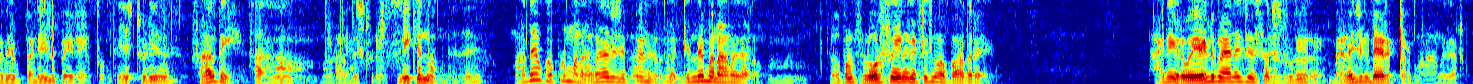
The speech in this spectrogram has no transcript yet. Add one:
పదే పదేళ్ళ పైన అవుతుంది ఏ స్టూడియో? సారది సా- ఆ, ఓకే. సారది స్టూడియో. మీ కింద ఉంది అది? అదే ఒకప్పుడు మా నాన్నగారు చెప్పాను కదా కట్టిందే మా నాన్నగారు. లోపల ఫ్లోర్స్ అయిన కట్టింది మా ఫాదరే. ఆయన ఇరవై ఏళ్ళు మేనేజ్ చేశారు స్టూడియోని. మేనేజింగ్ డైరెక్టర్ మా నాన్నగారు.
